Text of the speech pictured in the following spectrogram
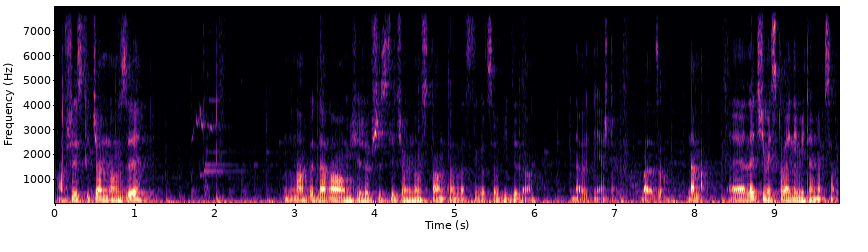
A wszyscy ciągną z... No wydawało mi się, że wszyscy ciągną stąd, ale z tego co widzę to nawet nie aż tak bardzo. Dobra, e, lecimy z kolejnymi timelapsami.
